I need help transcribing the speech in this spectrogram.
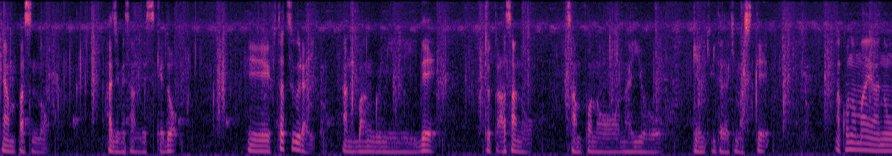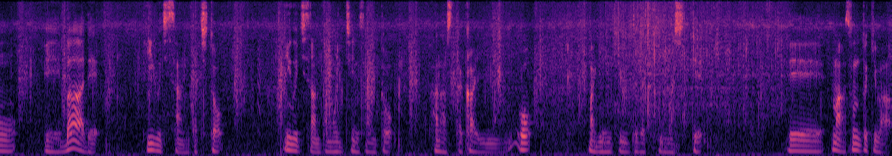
キャンパスのはじめさんですけど、えー、2つぐらいあの番組で、ちょっと朝の散歩の内容を言及いただきまして、まあ、この前、あの、えー、バーで井口さんたちと、井口さんと森珍さんと、話した回を、まあ、言及いただきましてでまあその時は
